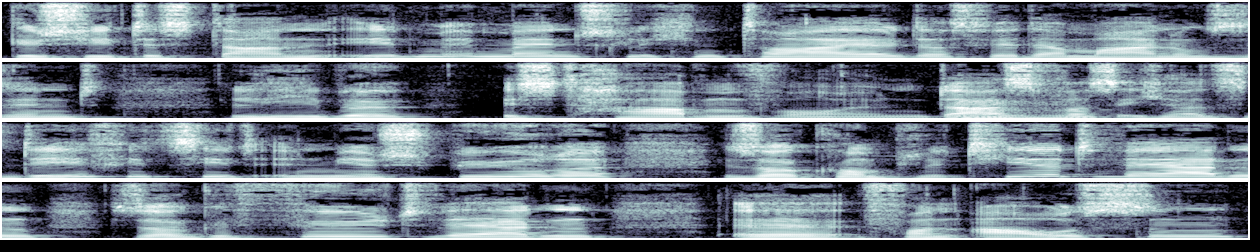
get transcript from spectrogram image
geschieht es dann eben im menschlichen Teil, dass wir der Meinung sind, Liebe ist haben wollen. Das, was ich als Defizit in mir spüre, soll komplettiert werden, soll gefüllt werden äh, von außen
